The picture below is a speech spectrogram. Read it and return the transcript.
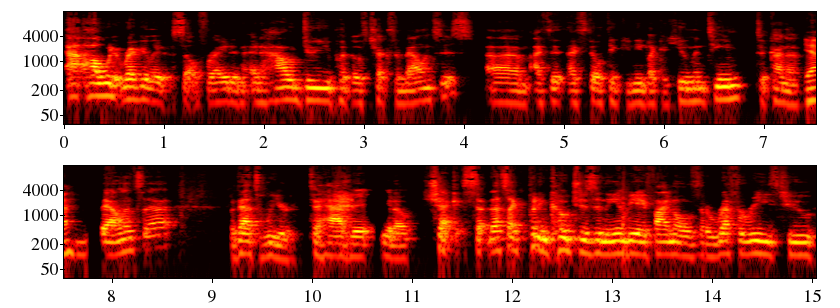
how would it regulate itself, right? And, and how do you put those checks and balances? Um, I th- I still think you need like a human team to kind of yeah. balance that. But that's weird to have it, you know, check it. That's like putting coaches in the NBA finals or referees to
